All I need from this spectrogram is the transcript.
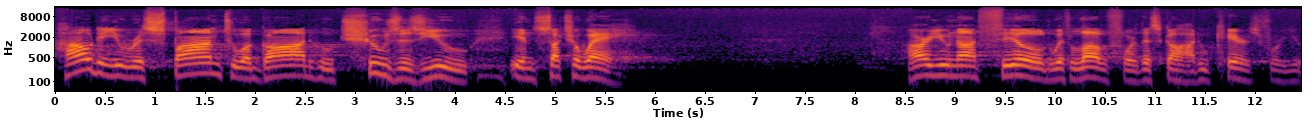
How do you respond to a God who chooses you in such a way? Are you not filled with love for this God who cares for you?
